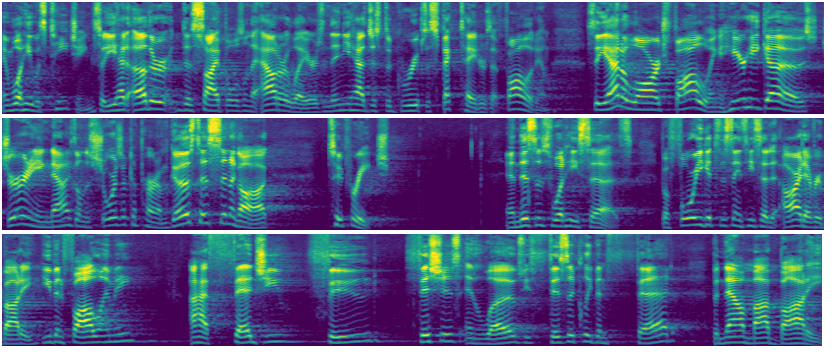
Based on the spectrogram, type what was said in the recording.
and what he was teaching. So you had other disciples on the outer layers, and then you had just the groups of spectators that followed him. So you had a large following, and here he goes, journeying. Now he's on the shores of Capernaum, goes to a synagogue to preach. And this is what he says before you get to the things, he said, All right, everybody, you've been following me. I have fed you food, fishes, and loaves. You've physically been fed, but now my body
